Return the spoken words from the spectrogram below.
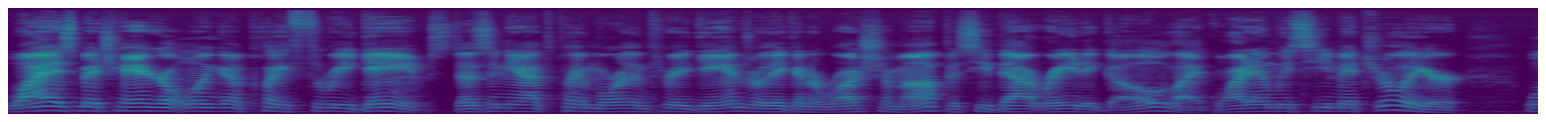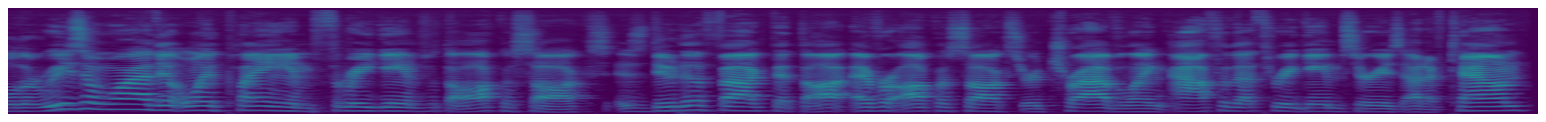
why is Mitch Haniger only going to play three games? Doesn't he have to play more than three games? Are they going to rush him up? Is he that ready to go? Like, why didn't we see Mitch earlier? Well, the reason why they're only playing him three games with the Aqua Sox is due to the fact that the Ever Aqua Sox are traveling after that three game series out of town.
